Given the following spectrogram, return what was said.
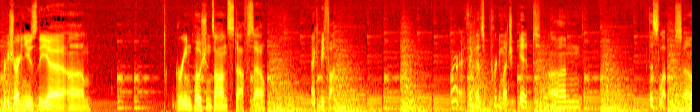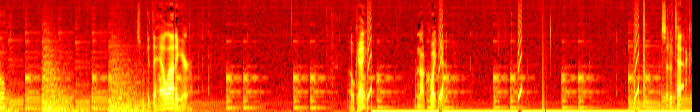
Pretty sure I can use the uh, um, green potions on stuff, so that could be fun. Alright, I think that's pretty much it on this level, so guess we'll get the hell out of here. Okay. Not quite yet. I said attack.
